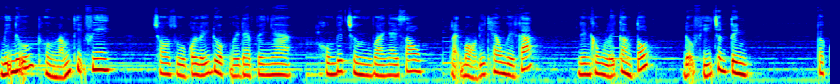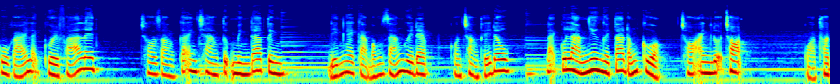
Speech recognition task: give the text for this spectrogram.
mỹ nữ thường lắm thị phi. Cho dù có lấy được người đẹp về nhà, không biết chừng vài ngày sau, lại bỏ đi theo người khác, nên không lấy càng tốt, đỡ phí chân tình. Các cô gái lại cười phá lên, cho rằng các anh chàng tự mình đa tình. Đến ngay cả bóng dáng người đẹp còn chẳng thấy đâu, lại cứ làm như người ta đóng cửa cho anh lựa chọn. Quả thật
